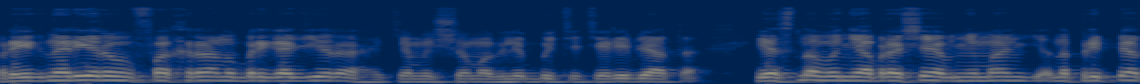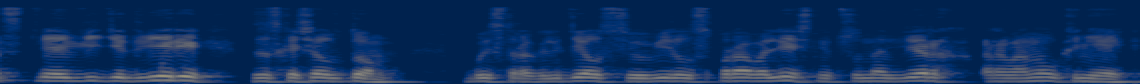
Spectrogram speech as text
Проигнорировав охрану бригадира, кем еще могли быть эти ребята, я снова не обращая внимания на препятствия в виде двери, заскочил в дом. Быстро огляделся и увидел справа лестницу наверх, рванул к ней.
